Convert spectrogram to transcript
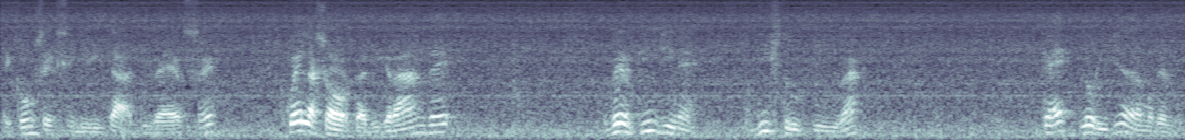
e con sensibilità diverse quella sorta di grande vertigine distruttiva che è l'origine della modernità.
